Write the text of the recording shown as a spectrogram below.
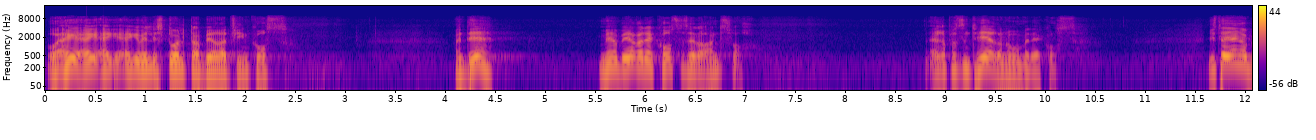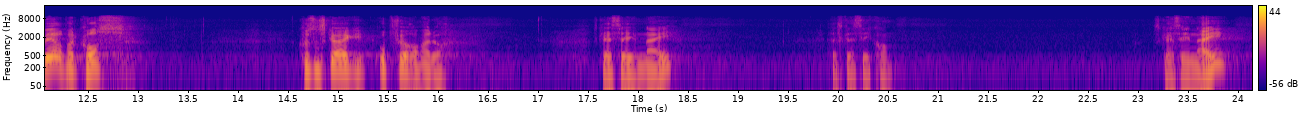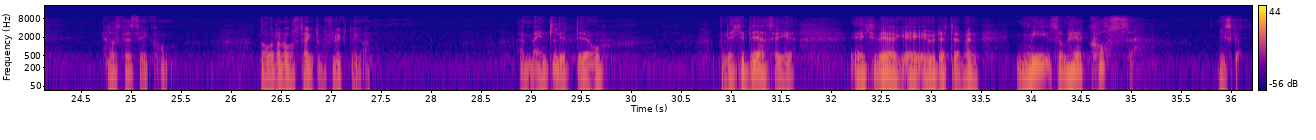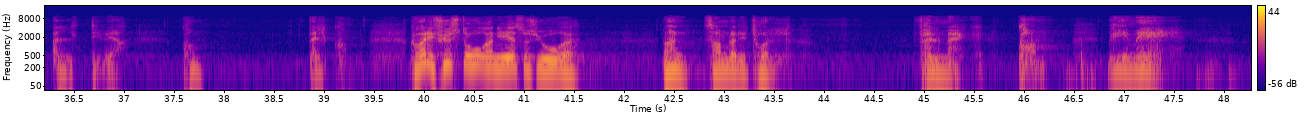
Og jeg, jeg, jeg, er veldig stolt av å bære et fint kors. Men det, med å bære det korset, så er det ansvar. Jeg representerer noe med det korset. Hvis jeg går og bærer på et kors, hvordan skal jeg oppføre meg da? Skal jeg si nei, eller skal jeg si kom? Skal jeg si nei, eller skal jeg si kom? Nå var det noen som tenkte på flyktningene. Jeg mente litt det òg. Men det er ikke det jeg sier. Det er ikke det jeg er ute etter. Men vi som har korset, vi skal alltid være Kom. Velkommen. Hva var de første ordene Jesus gjorde når han samla de tolv? Følg meg. Kom. Bli med.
